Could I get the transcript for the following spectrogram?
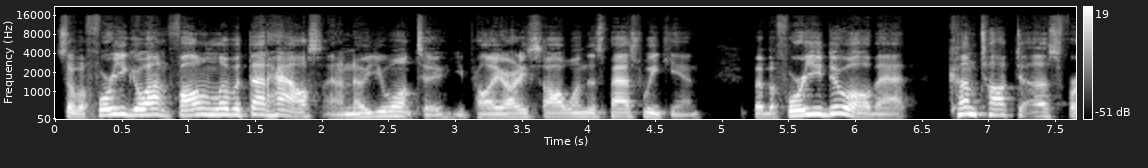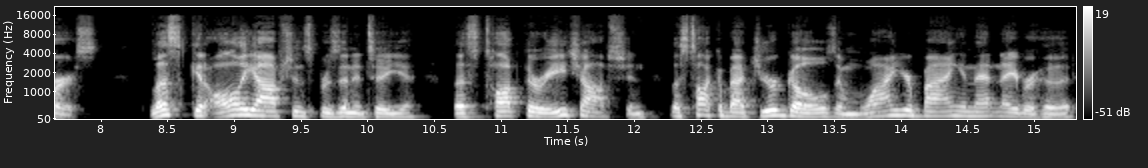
So before you go out and fall in love with that house, and I know you want to, you probably already saw one this past weekend, but before you do all that, come talk to us first. Let's get all the options presented to you. Let's talk through each option. Let's talk about your goals and why you're buying in that neighborhood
